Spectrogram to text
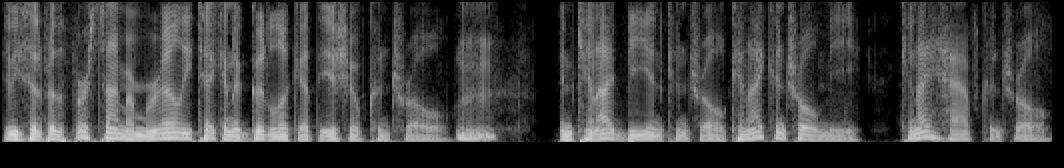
And he said, for the first time, I'm really taking a good look at the issue of control. hmm And can I be in control? Can I control me? Can I have control?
